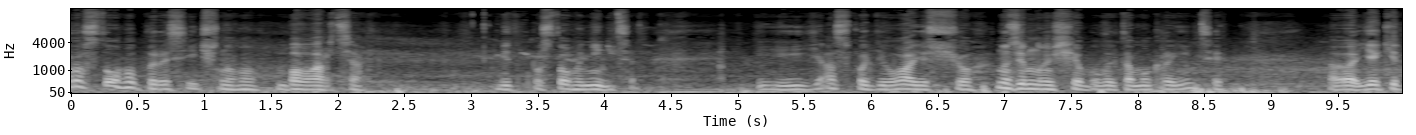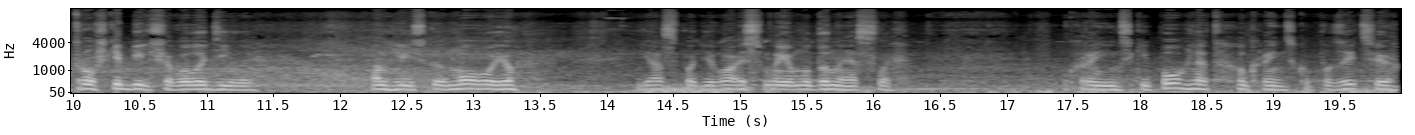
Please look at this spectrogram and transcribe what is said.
простого пересічного баварця, від простого німця. І я сподіваюся, що ну, зі мною ще були там українці, е, які трошки більше володіли англійською мовою. Я сподіваюся, ми йому донесли український погляд, українську позицію.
